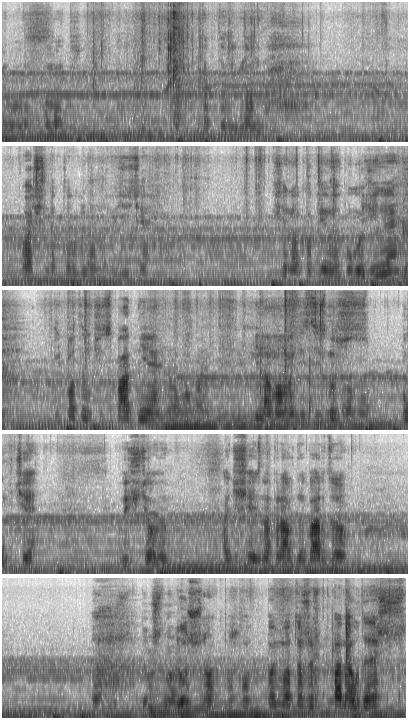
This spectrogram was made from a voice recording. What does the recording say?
cofnęliśmy się do tyłu o metr. Tak to wygląda. Właśnie tak to wygląda, widzicie? Się nakopiemy pół godziny i potem ci spadnie. Chwila, moment, jesteś znów w punkcie wyjściowym. A dzisiaj jest naprawdę bardzo Duszno. duszno. Po, po, pomimo to, że padał deszcz,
